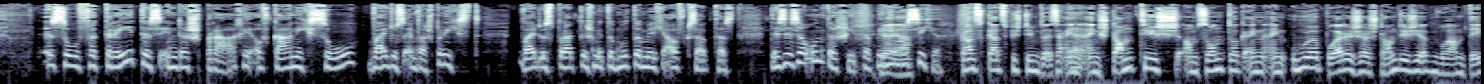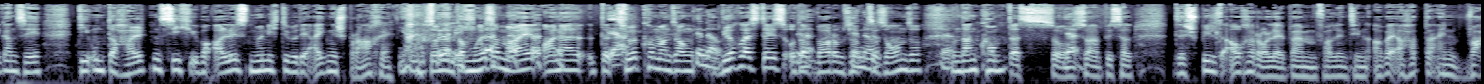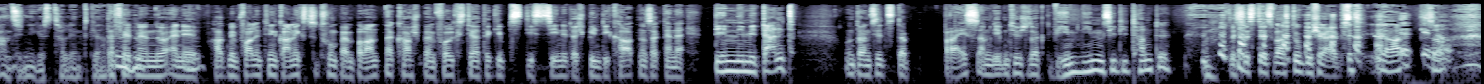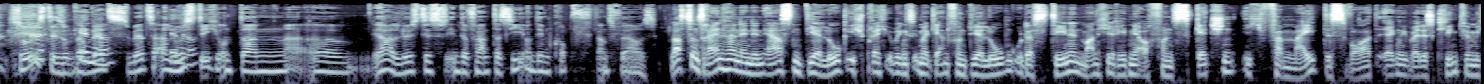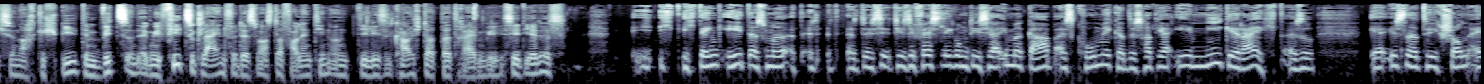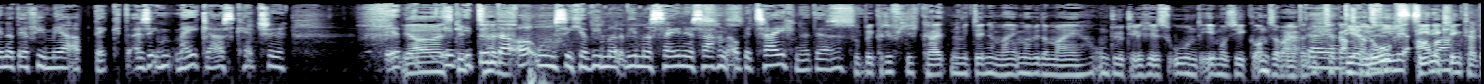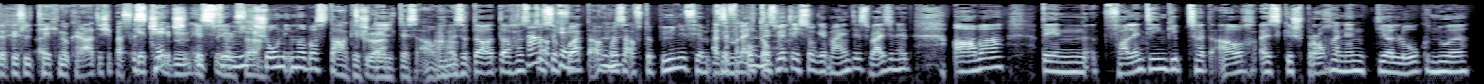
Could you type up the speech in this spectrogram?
so Verdrehtes in der Sprache oft gar nicht so, weil du es einfach sprichst weil du es praktisch mit der Muttermilch aufgesagt hast. Das ist ein Unterschied, da bin ja, ich mir sicher. Ganz, ganz bestimmt. Also ein, ja. ein Stammtisch am Sonntag, ein, ein urbohrischer Stammtisch irgendwo am Degernsee, die unterhalten sich über alles, nur nicht über die eigene Sprache. Ja, Sondern da muss einmal einer dazukommen und sagen, genau. wie heißt das oder warum sagt genau. sie so und so. Und dann kommt das so, so ein bisschen. Das spielt auch eine Rolle beim Valentin, aber er hat da ein wahnsinniges Talent gehabt. Da fällt mhm. mir nur eine, mhm. hat mit dem Valentin gar nichts zu tun. Beim Brandner Kasch, beim Volkstheater gibt's die Szene, da spielen die Karten und sagt einer, den nehme ich Tant. Und dann sitzt der Preis am Nebentisch und sagt, wem nehmen Sie die Tante? Das ist das, was du beschreibst. ja, genau. so, so ist es. Und dann genau. wird es auch genau. lustig und dann äh, ja, löst es in der Fantasie und im Kopf ganz viel aus. Lasst uns reinhören in den ersten Dialog. Ich spreche übrigens immer gern von Dialogen oder Szenen. Manche reden ja auch von Sketchen. Ich vermeide das Wort irgendwie, weil das klingt für mich so nach gespieltem Witz und irgendwie viel zu klein für das, was der Valentin und die Liesel Karlstadt da treiben. Wie seht ihr das? Ich, ich denke eh, dass man äh, diese Festlegung, die es ja immer gab als Komiker, das hat ja eh nie gereicht. Also er ist natürlich schon einer, der viel mehr abdeckt. Also im My Glass Catcher äh, ja, es ich, gibt, ich bin da auch unsicher, wie man, wie man seine Sachen auch bezeichnet. Ja. So Begrifflichkeiten, mit denen man immer wieder mal unglücklich ist, U- und E-Musik und so weiter. Ja. Ja, ja. Ganz, Dialog, ganz viele, Szene klingt halt ein bisschen technokratisch, aber Sketch, Sketch eben ist, ist für mich so schon immer was Dargestelltes auch. Aha. Also da, da hast ah, du okay. sofort auch mhm. was auf der Bühne. Für, also für, vielleicht ob das wirklich so gemeint ist, weiß ich nicht. Aber den Valentin gibt's halt auch als gesprochenen Dialog nur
